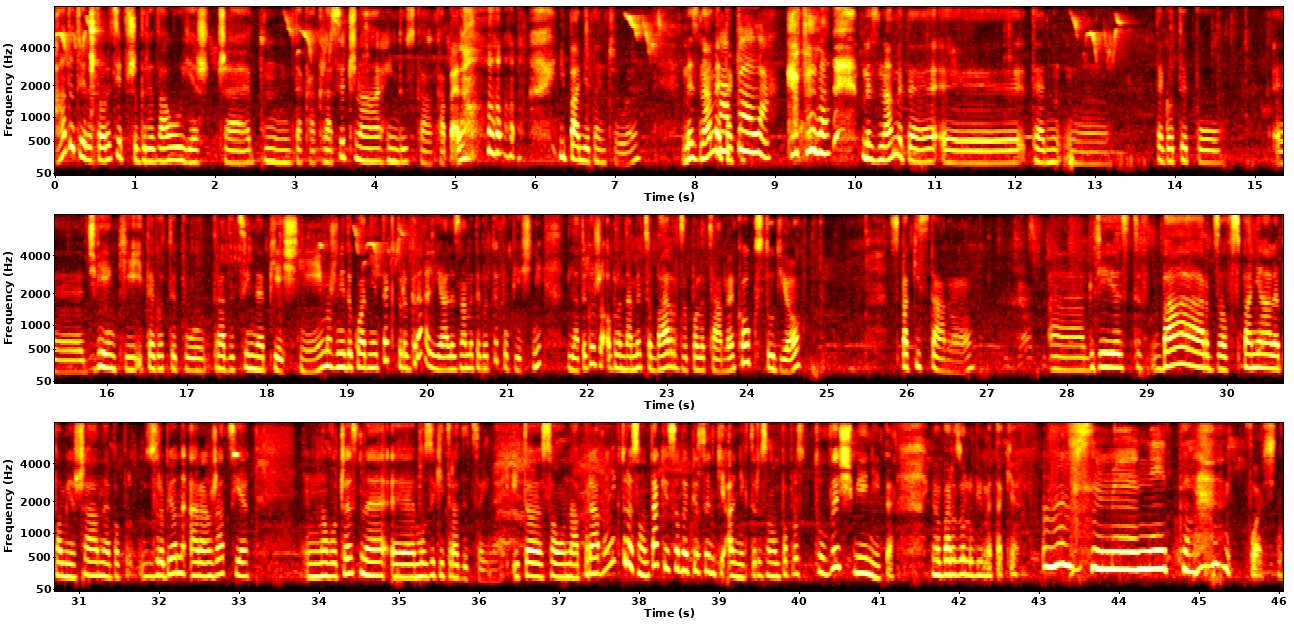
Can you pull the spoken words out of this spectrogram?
A do tej restauracji przygrywał jeszcze mm, taka klasyczna hinduska kapela. I panie tańczyły. My znamy takie Kapela. kapela. My znamy te, y, ten, mm, tego typu y, dźwięki i tego typu tradycyjne pieśni. Może nie dokładnie te, które grali, ale znamy tego typu pieśni, dlatego że oglądamy, co bardzo polecamy, Coke Studio z Pakistanu, e, gdzie jest bardzo wspaniale pomieszane, zrobione aranżacje nowoczesne e, muzyki tradycyjnej. I to są naprawdę, niektóre są takie sobie piosenki, ale niektóre są po prostu wyśmienite. I my bardzo lubimy takie Wyśmienite. Właśnie.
